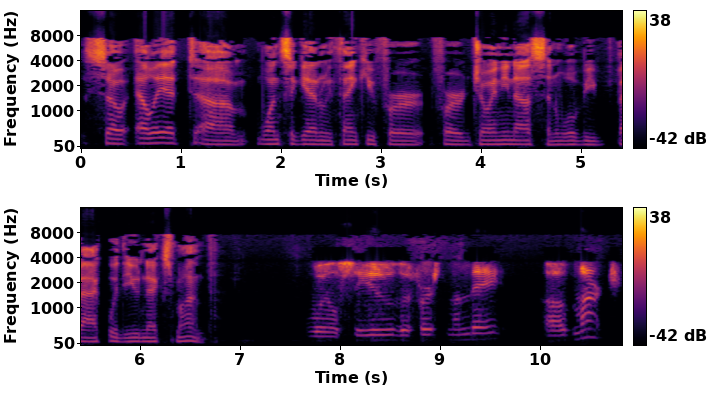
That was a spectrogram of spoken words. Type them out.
so Elliott, um, once again, we thank you for, for joining us and we'll be back with you next month. See you the first Monday of March.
